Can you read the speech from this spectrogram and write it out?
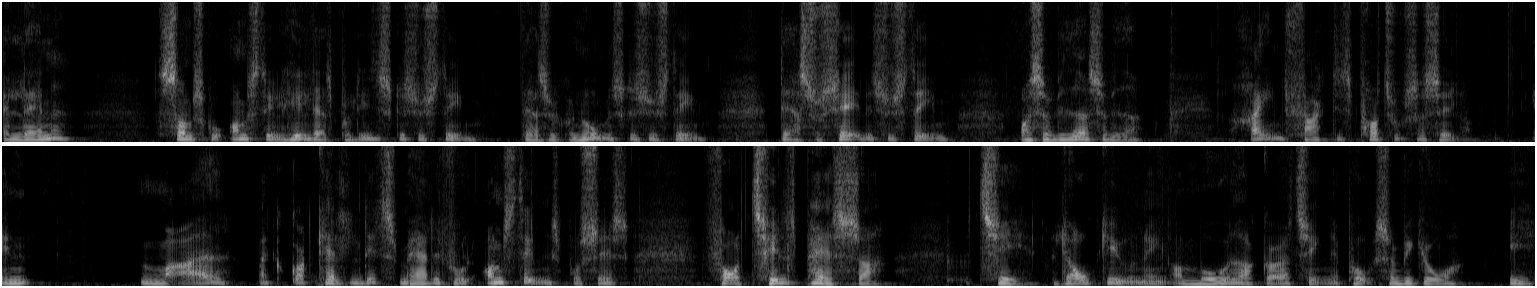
at lande, som skulle omstille hele deres politiske system, deres økonomiske system, deres sociale system osv. osv. rent faktisk påtog sig selv en meget, man kan godt kalde det lidt smertefuld omstillingsproces for at tilpasse sig til lovgivning og måder at gøre tingene på, som vi gjorde i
